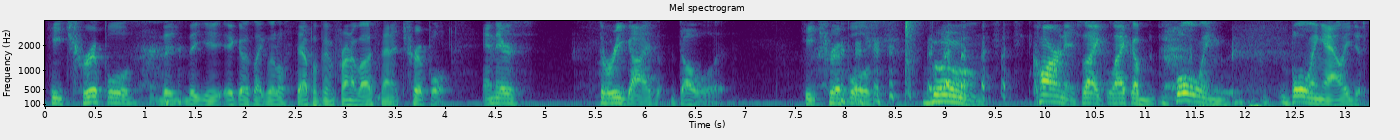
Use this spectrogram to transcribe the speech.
He triples the, the it goes like little step up in front of us, then a triple, and there's three guys double it. He triples, boom, carnage like like a bowling bowling alley. Just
